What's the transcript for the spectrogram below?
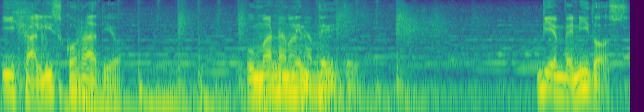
y Jalisco Radio. Humanamente. Bienvenidos.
